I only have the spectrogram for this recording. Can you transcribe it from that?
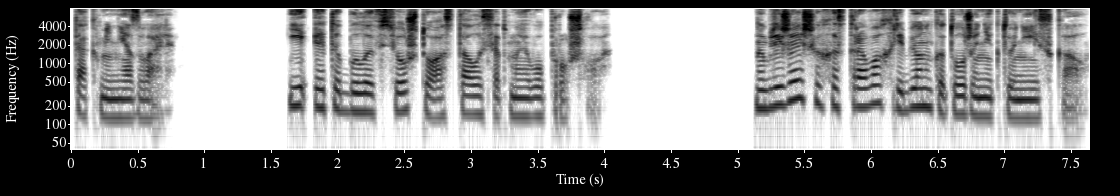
так меня звали. И это было все, что осталось от моего прошлого. На ближайших островах ребенка тоже никто не искал.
